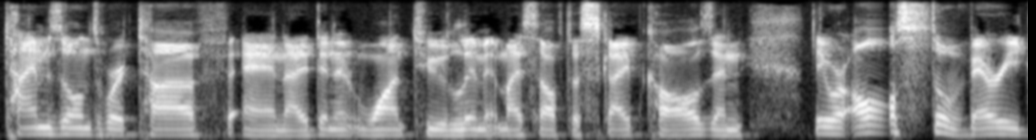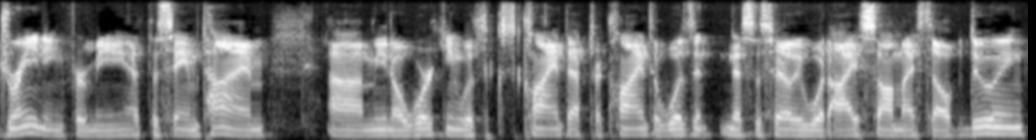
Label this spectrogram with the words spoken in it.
time zones were tough, and I didn't want to limit myself to Skype calls, and they were also very draining for me at the same time. Um, you know, working with client after client, it wasn't necessarily what I saw myself doing.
